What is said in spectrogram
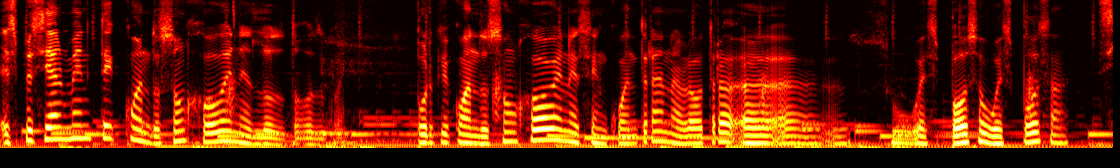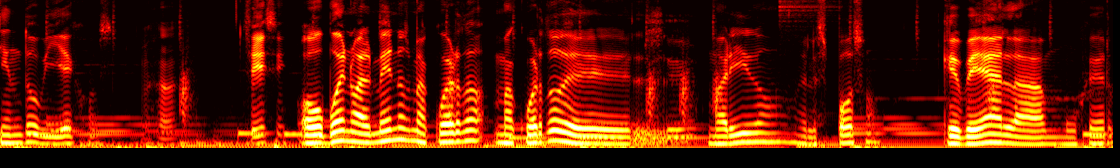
Especialmente cuando son jóvenes los dos, güey. Porque cuando son jóvenes se encuentran a la otra, a, a su esposo o esposa, siendo viejos. Ajá. Sí, sí. O bueno, al menos me acuerdo, me acuerdo del Sí. marido, el esposo, que ve a la mujer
